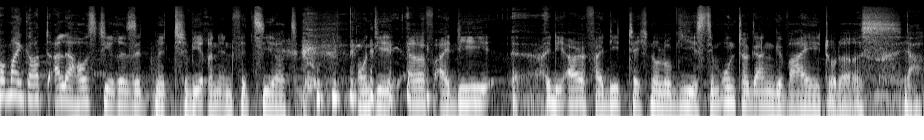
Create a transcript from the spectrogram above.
oh mein Gott, alle Haustiere sind mit Viren infiziert. und die RFID, äh, die RFID-Technologie ist dem Untergang geweiht oder es ja,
